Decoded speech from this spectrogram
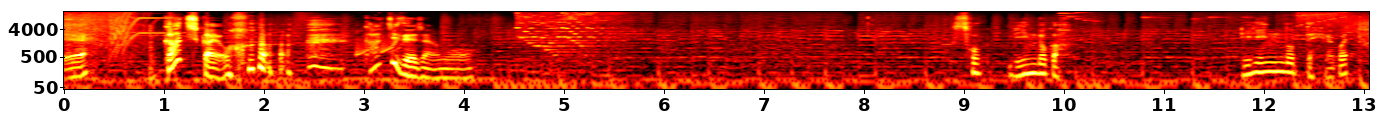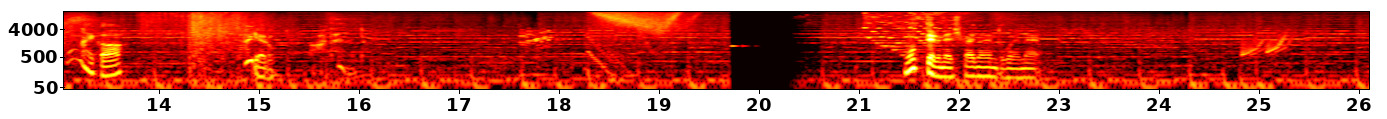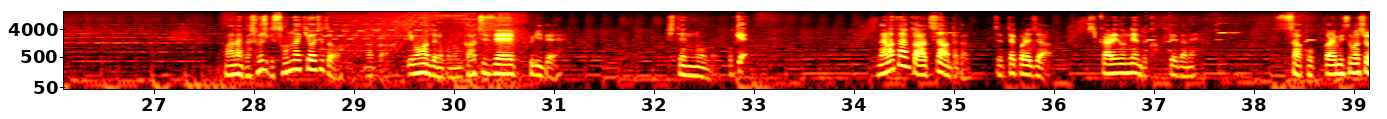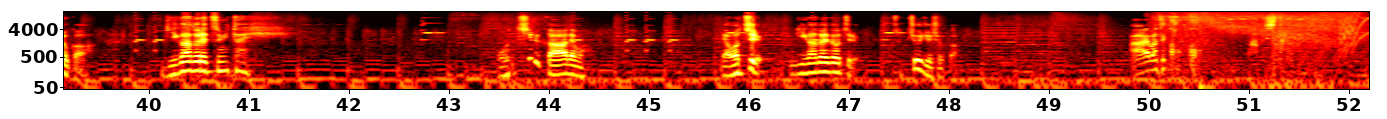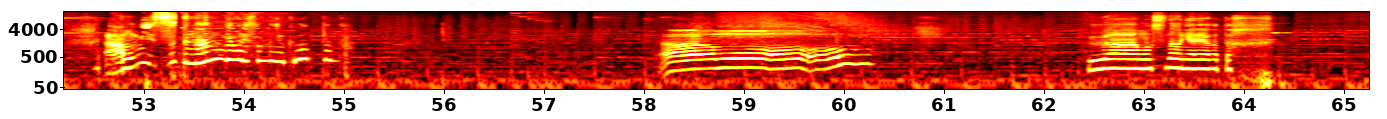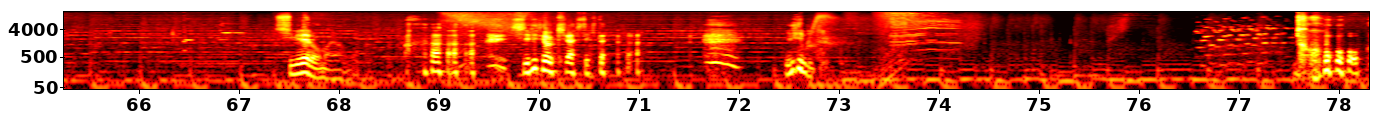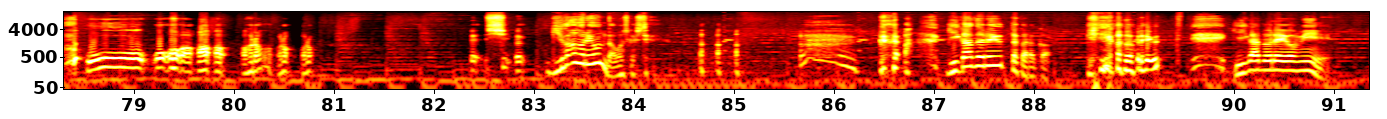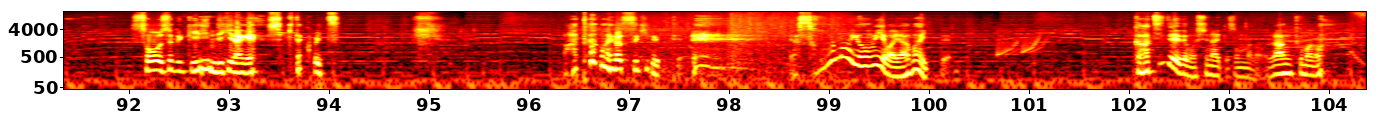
ガチかよ。ガチ勢じゃん、もう。そ、リンドか。リンドって、いや、これ耐えないか？耐えるやろ。あ、耐えないと。持ってるね、光の粘土これね。まあなんか正直そんな気はしてたわ。なんか今までのこのガチ勢っぷりで。四天王の。オッケー。7ターンか8ターンあったから、絶対これじゃあ、光の粘土確定だね。さあ、ここから見せましょうか。ギガドレ積みたい。落ちるか？でも。いや、落ちる。ギガドレで落ちる。ちょ、チューチューしようか。あー、待って、ここ。あ、ミスった。あー、もうミスってなんで俺そんな欲張ったんだ。あー、もう。うわー、もう素直にやりやがった。痺れろ、お前はもう。痺れを切らしてきた。いいんですよ。おおおあ、あ、あ、らあらあらえ、し、え、ギガドレ読んだ？もしかして。ギガドレ打ったからか。ギガドレ打って、ギガドレ読み、装飾キリン力投げしてきたこいつ。頭良すぎるって。いや、その読みはやばいって。ガチ勢でもしないとそんなの。ランクマの。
